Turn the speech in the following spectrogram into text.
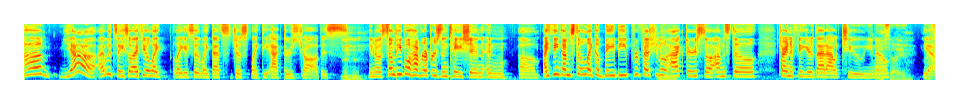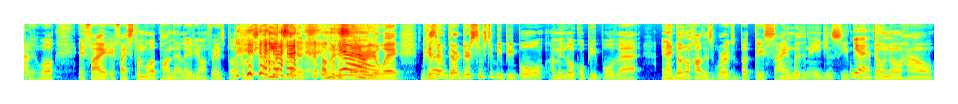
Um, yeah, I would say so. I feel like, like I said, like that's just like the actor's job is, Mm-hmm. you know, some people have representation, and um, I think I'm still like a baby professional Mm-hmm. actor, so I'm still trying to figure that out too. You know, I feel you. Yeah. Feel you. Well, if I if I stumble upon that lady on Facebook, I'm gonna, I'm gonna send, I'm gonna send her your way because there, there there seems to be people. I mean, local people that, and I don't know how this works, but they sign with an agency, but I don't know how.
